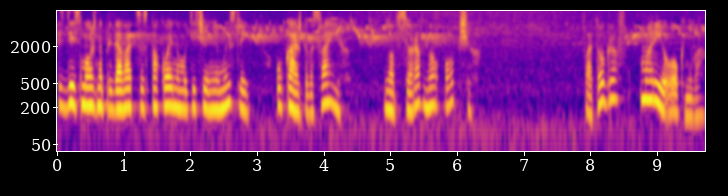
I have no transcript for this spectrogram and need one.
Здесь можно предаваться спокойному течению мыслей, у каждого своих, но все равно общих. Фотограф Мария Огнева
